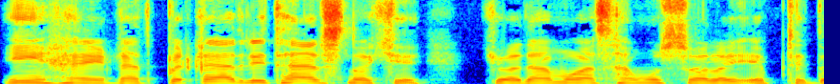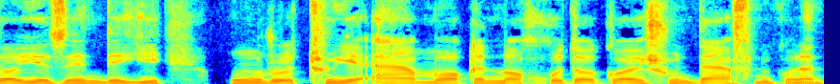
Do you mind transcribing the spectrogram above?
این حقیقت به قدری ترسناکه که آدم از همون سالهای ابتدایی زندگی اون رو توی اعماق ناخودآگاهشون دفن می‌کنن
